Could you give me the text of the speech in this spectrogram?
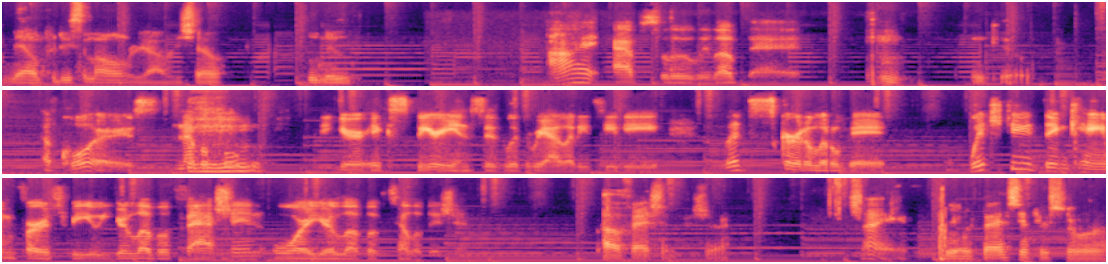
Now I'm producing my own reality show. Who knew? I absolutely love that. Mm-hmm. Thank you. Of course. Now, before mm-hmm. your experiences with reality TV, let's skirt a little bit. Which do you think came first for you, your love of fashion or your love of television? Oh, fashion for sure. Nice. Yeah, fashion for sure.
